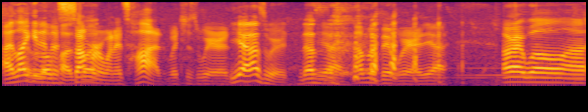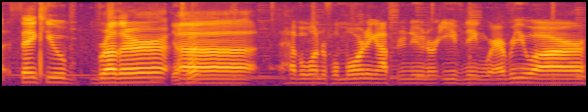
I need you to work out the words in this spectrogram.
I like I it in the summer pot. when it's hot, which is weird. Yeah, that's weird. That's Yeah, I'm a bit weird. Yeah. All right. Well, uh, thank you, brother. Yes, uh, have a wonderful morning, afternoon, or evening, wherever you are.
